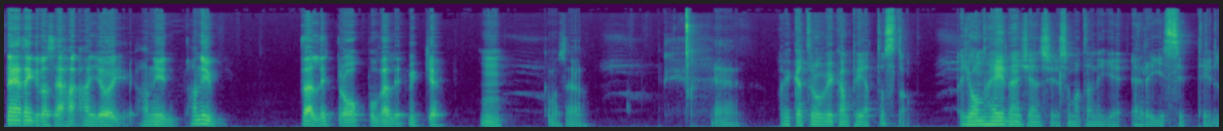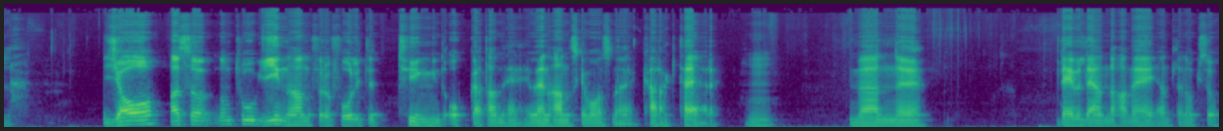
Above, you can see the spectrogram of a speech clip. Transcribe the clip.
Nej, jag tänkte bara säga, han, han, gör, han, är ju, han är ju väldigt bra på väldigt mycket, Mm. kan man säga. Eh, Och Vilka tror vi kan petas då? John Hayden känns ju som att han ligger risigt till. Ja, alltså de tog in han för att få lite tyngd och att han även han ska vara en sån här karaktär. Mm. Men eh, det är väl det enda han är egentligen också.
